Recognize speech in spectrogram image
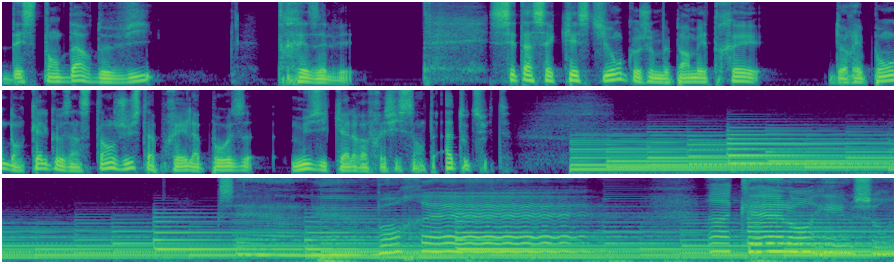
des standards de vie très élevés C'est à ces questions que je me permettrai de répondre dans quelques instants, juste après la pause musicale rafraîchissante. A tout de suite. שהוא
